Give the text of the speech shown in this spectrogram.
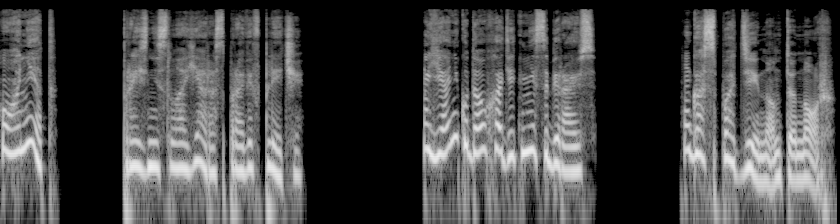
«О, нет!» — произнесла я, расправив плечи. «Я никуда уходить не собираюсь». «Господин Антенор», —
